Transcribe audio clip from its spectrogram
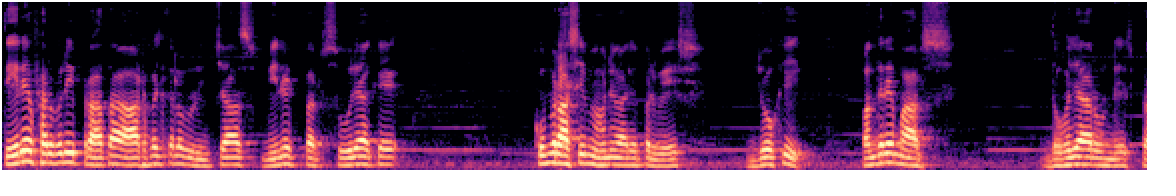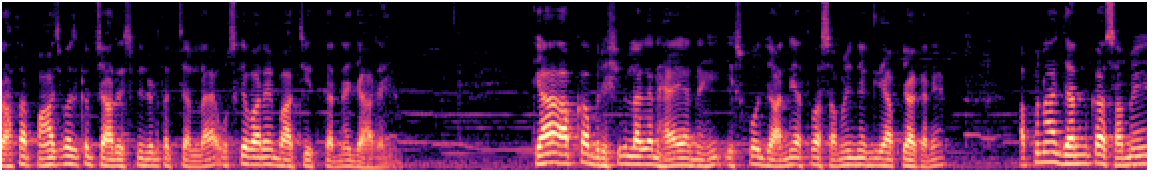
तेरह फरवरी प्रातः आठ बजकर उनचास मिनट पर सूर्य के कुंभ राशि में होने वाले प्रवेश, जो कि पंद्रह मार्च 2019 प्रातः पाँच बजकर चालीस मिनट तक चल रहा है। उसके बारे में बातचीत करने जा रहे हैं। क्या आपका वृषभ लगन है या नहीं, इसको जानने अथवा समझने के लिए आप क्या करें? अपना जन्म का समय,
